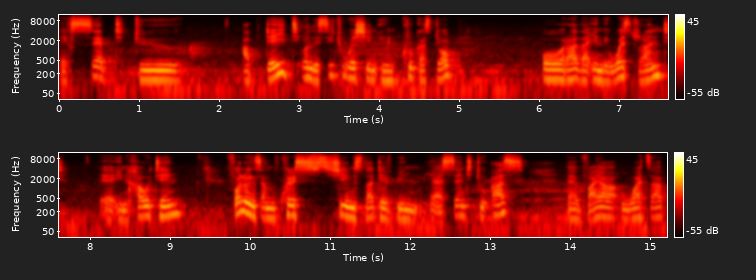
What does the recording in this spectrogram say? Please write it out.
except to update on the situation in Krugersdorp or rather in the West Rand uh, in Gauteng, following some questions that have been uh, sent to us uh, via WhatsApp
